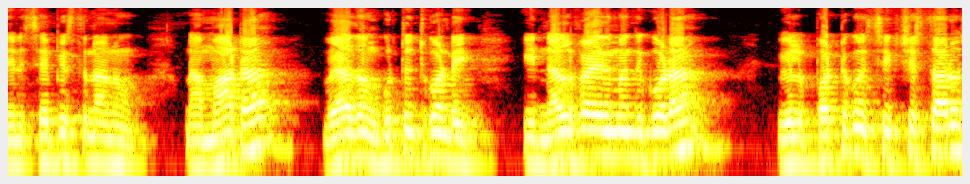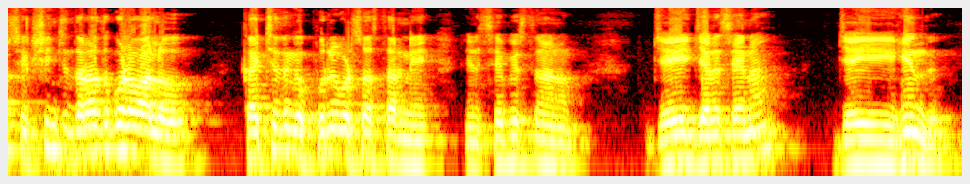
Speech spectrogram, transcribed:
నేను శపిస్తున్నాను. నా మాట వేదం గుర్తుంచుకోండి. ఈ నలభై ఐదు మంది కూడా వీళ్ళు పట్టుకొని శిక్షిస్తారు. శిక్షించిన తర్వాత కూడా వాళ్ళు ఖచ్చితంగా పురుగులు పడి వస్తారని నేను శపిస్తున్నాను. జై జనసేన జై హింద్.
